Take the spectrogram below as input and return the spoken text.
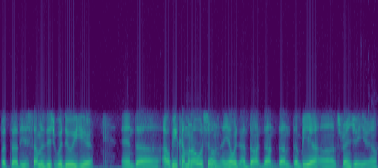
But uh, these are some of the dishes we do here and uh, I hope you're coming over soon. You know, don't don't don't don't be a, a stranger here. You know,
